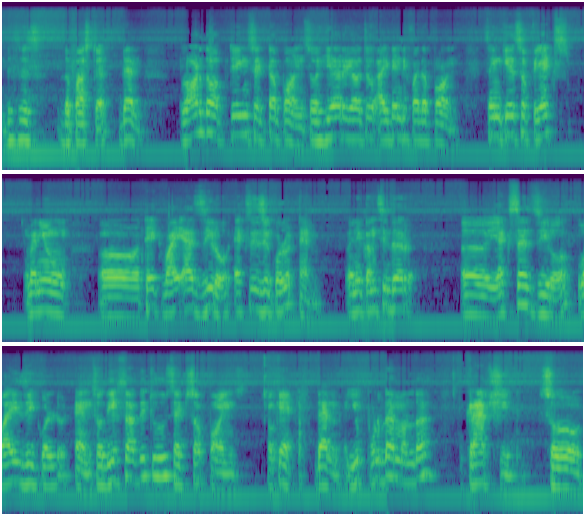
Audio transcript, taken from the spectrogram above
this is the first step. Then plot the obtained set of points. So here you have to identify the point. So in case of x when you uh, take y as 0 x is equal to 10 when you consider uh, x as 0 y is equal to 10 so these are the two sets of points. Okay? Then you put them on the graph sheet. So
